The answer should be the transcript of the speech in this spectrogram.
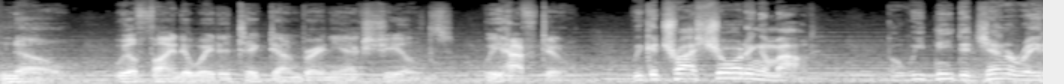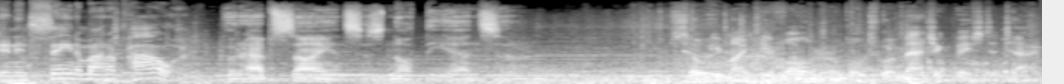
No. We'll find a way to take down Brainiac's shields. We have to. We could try shorting him out, but we'd need to generate an insane amount of power. Perhaps science is not the answer. So he might be vulnerable to a magic-based attack.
